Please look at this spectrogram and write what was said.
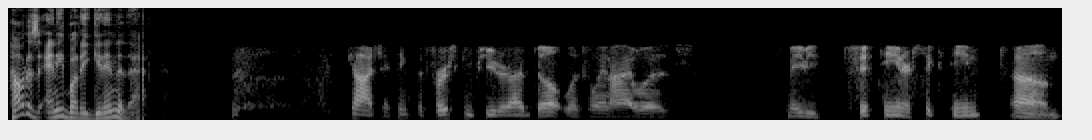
How does anybody get into that? Gosh, I think the first computer I built was when I was maybe 15 or 16. Um,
